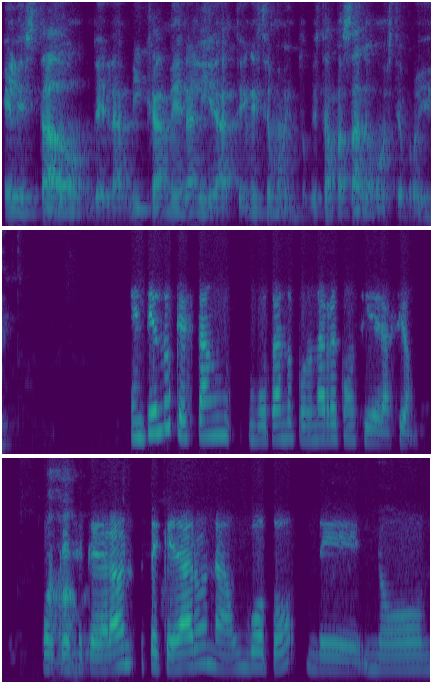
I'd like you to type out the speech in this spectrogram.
el estado de la bicameralidad en este momento? ¿Qué está pasando con este proyecto? Entiendo que están votando por una reconsideración porque se quedaron, se quedaron a un voto de no,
